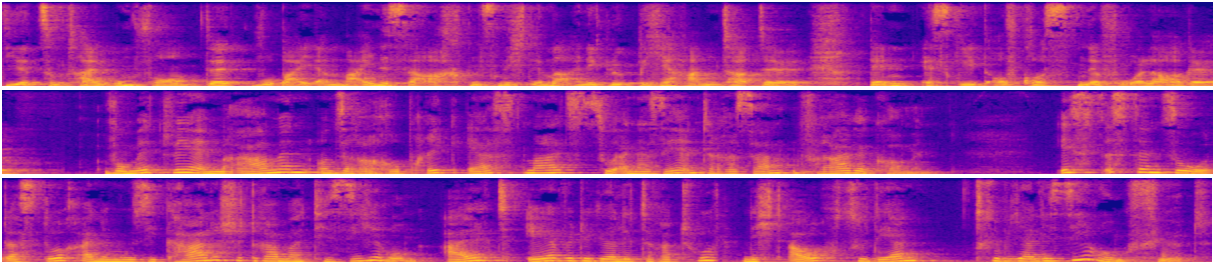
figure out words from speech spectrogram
die er zum Teil umformte, wobei er meines Erachtens nicht immer eine glückliche Hand hatte, denn es geht auf Kosten der Vorlage. Womit wir im Rahmen unserer Rubrik erstmals zu einer sehr interessanten Frage kommen. Ist es denn so, dass durch eine musikalische Dramatisierung altehrwürdiger Literatur nicht auch zu deren Trivialisierung führt?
